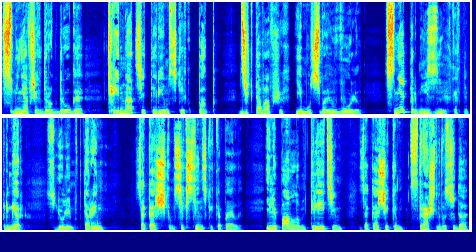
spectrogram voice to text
сменявших друг друга 13 римских пап, диктовавших ему свою волю. С некоторыми из них, как, например, с Юлием II, заказчиком Сикстинской капеллы, или Павлом III, заказчиком страшного суда.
